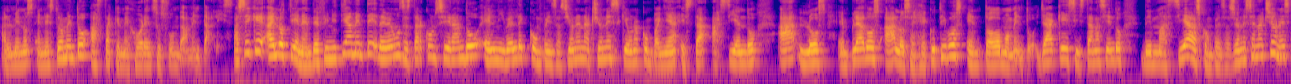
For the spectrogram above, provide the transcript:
al menos en este momento, hasta que mejoren sus fundamentales. Así que ahí lo tienen. Definitivamente debemos estar considerando el nivel de compensación en acciones que una compañía está haciendo a los empleados, a los ejecutivos en todo momento, ya que si están haciendo demasiadas compensaciones en acciones,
